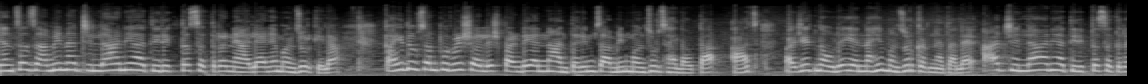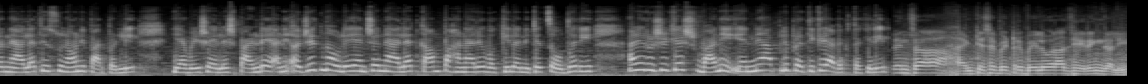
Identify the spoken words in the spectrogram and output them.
यांचा जामीन आज जिल्हा आणि अतिरिक्त सत्र न्यायालयाने मंजूर केला. काही दिवसांपूर्वी शैलेश पांडे यांना अंतरिम जामीन मंजूर झाला होता. आज अजित नवले यांनाही मंजूर करण्यात आलाय. आज जिल्हा आणि अतिरिक्त सत्र न्यायालयात ही सुनावणी पार पडली. यावेळी शैलेश पांडे आणि अजित नवले यांच्या न्यायालयात काम पाहणारे वकील अनिकेत चौधरी आणि ऋषिकेश वाणी यांनी आपली प्रतिक्रिया व्यक्त केली. त्यांचा अँटिसिपेटरी बेलवर आज हिअरिंग झाली.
